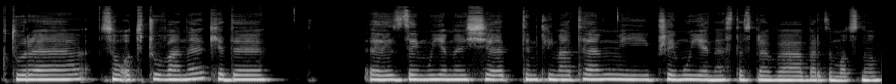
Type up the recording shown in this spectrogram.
które są odczuwane, kiedy zajmujemy się tym klimatem i przejmuje nas ta sprawa bardzo mocno.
